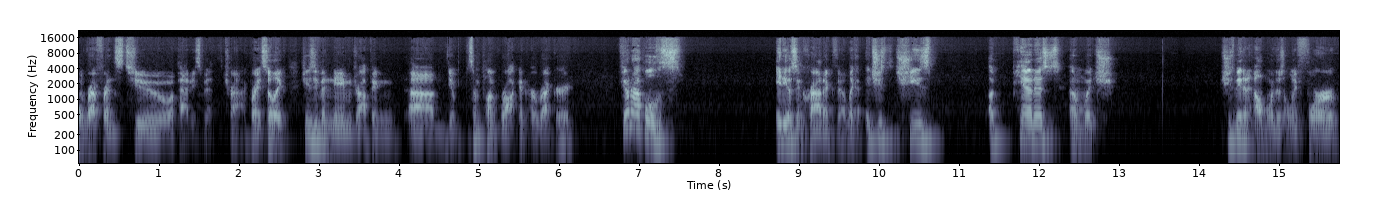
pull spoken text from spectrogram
a reference to a Patti Smith track right? So like she's even name dropping um you know, some punk rock in her record. Fiona apple's idiosyncratic though. Like she's she's a pianist on which she's made an album where there's only four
